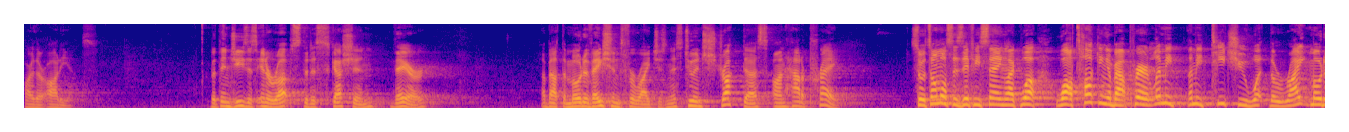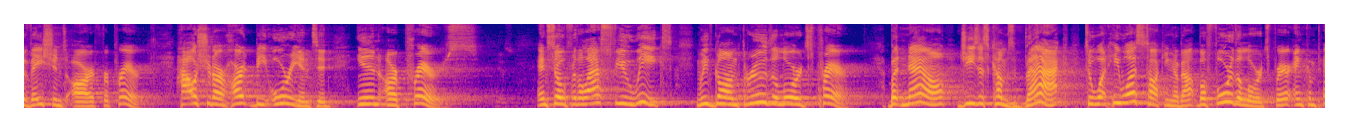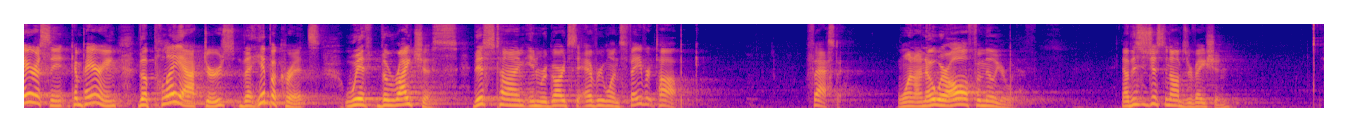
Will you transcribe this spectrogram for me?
are their audience. But then Jesus interrupts the discussion there about the motivations for righteousness to instruct us on how to pray. So it's almost as if he's saying, like, well, while talking about prayer, let me, let me teach you what the right motivations are for prayer. How should our heart be oriented in our prayers? And so for the last few weeks, we've gone through the Lord's Prayer. But now Jesus comes back to what he was talking about before the Lord's Prayer and comparison, comparing the play actors, the hypocrites, with the righteous. This time in regards to everyone's favorite topic fasting. One I know we're all familiar with. Now, this is just an observation.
